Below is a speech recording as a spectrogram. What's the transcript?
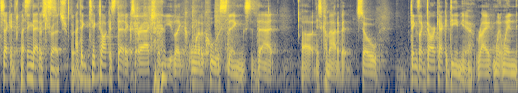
Second, think it's a stretch, but- I think TikTok aesthetics are actually like one of the coolest things that uh, has come out of it. So things like dark academia, right? When when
